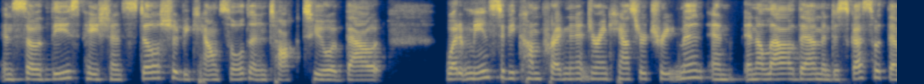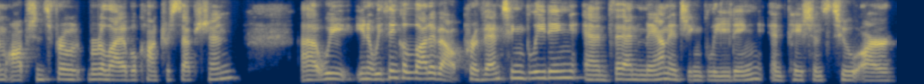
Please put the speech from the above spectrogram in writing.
And so these patients still should be counseled and talked to about what it means to become pregnant during cancer treatment and, and allow them and discuss with them options for reliable contraception. Uh, we, you know, we think a lot about preventing bleeding and then managing bleeding in patients who are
